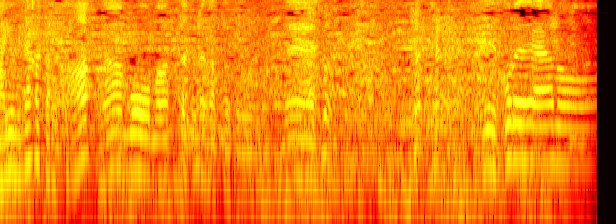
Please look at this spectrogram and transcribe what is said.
迷いなかったですか？あもう全くなかったと思いますね。でこれあの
